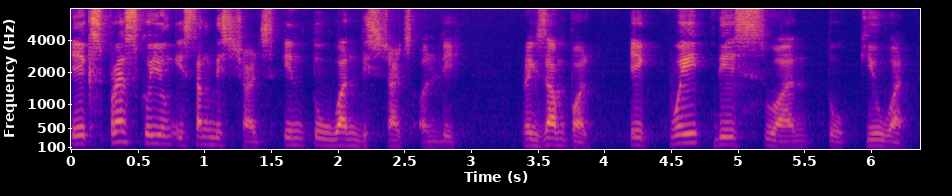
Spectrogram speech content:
i-express ko yung isang discharge into one discharge only. For example, equate this one to Q1.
